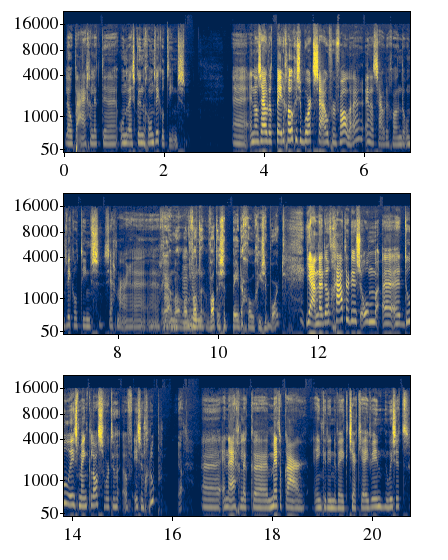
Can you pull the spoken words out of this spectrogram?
lopen eigenlijk de onderwijskundige ontwikkelteams. Uh, en dan zou dat pedagogische bord zou vervallen. En dat zouden gewoon de ontwikkelteams, zeg maar, uh, gaan. Ja, wat, wat, wat, is het pedagogische bord? Ja, nou dat gaat er dus om. Uh, het doel is, mijn klas wordt een, of is een groep. Ja. en eigenlijk met elkaar één keer in de week check je even in. Hoe is het?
